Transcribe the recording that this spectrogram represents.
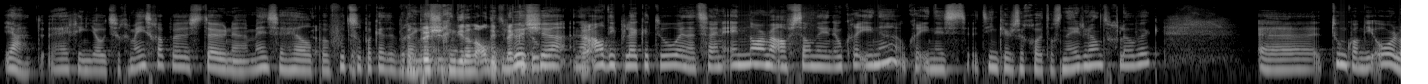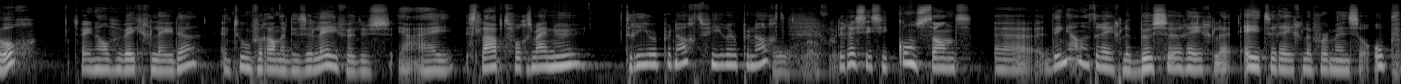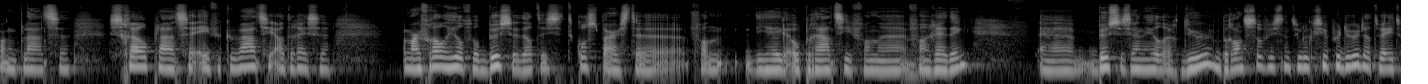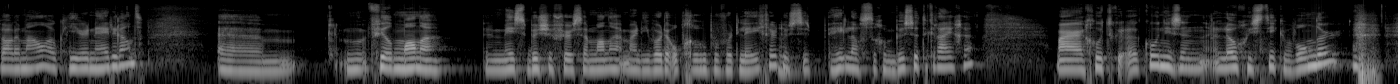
ja, hij ging Joodse gemeenschappen steunen, mensen helpen, voedselpakketten brengen. Met busje ging hij dan al die Met plekken busje toe? naar Ja. al die plekken toe. En het zijn enorme afstanden in Oekraïne. Oekraïne is tien keer zo groot als Nederland, geloof ik. Uh, toen kwam die oorlog, tweeënhalve week geleden. En toen veranderde zijn leven. Dus ja, hij slaapt volgens mij nu drie uur per nacht, vier uur per nacht. Voor de rest is hij constant uh, dingen aan het regelen. Bussen regelen, eten regelen voor mensen, opvangplaatsen, schuilplaatsen, evacuatieadressen. Maar vooral heel veel bussen. Dat is het kostbaarste van die hele operatie van, uh, van redding. Uh, bussen zijn heel erg duur. Brandstof is natuurlijk super duur, dat weten we allemaal, ook hier in Nederland. Um, veel mannen, de meeste buschauffeurs zijn mannen, maar die worden opgeroepen voor het leger. Dus het is heel lastig om bussen te krijgen. Maar goed, Koen is een logistiek wonder.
